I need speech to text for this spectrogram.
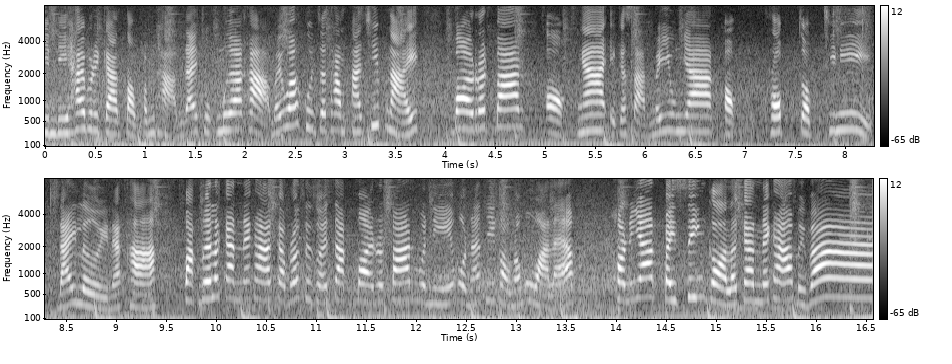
ยินดีให้บริการตอบคำถามได้ทุกเมื่อค่ะ ไม่ว่าคุณจะทำอาชีพไหน บอยรถบ้านออกง่ายเอกสารไม่ยุ่งยากออกครบจบที่นี่ได้เลยนะคะฝากด้วยละกันนะคะ กับรถสวยๆจากบอยรถบ้านวันนี้หมดหน้าที่ของน้องหมูหวานแล้ว ขออนุญาตไปซิ่งก่อนละกันนะคะบ๊ายบาย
